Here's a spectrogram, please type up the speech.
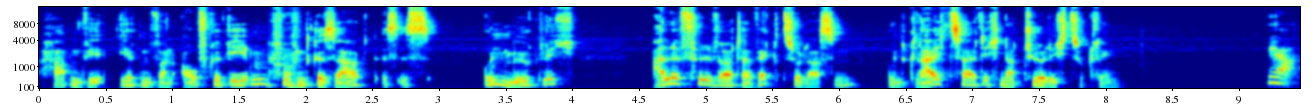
haben wir irgendwann aufgegeben und gesagt, es ist unmöglich, alle Füllwörter wegzulassen und gleichzeitig natürlich zu klingen. Ja.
